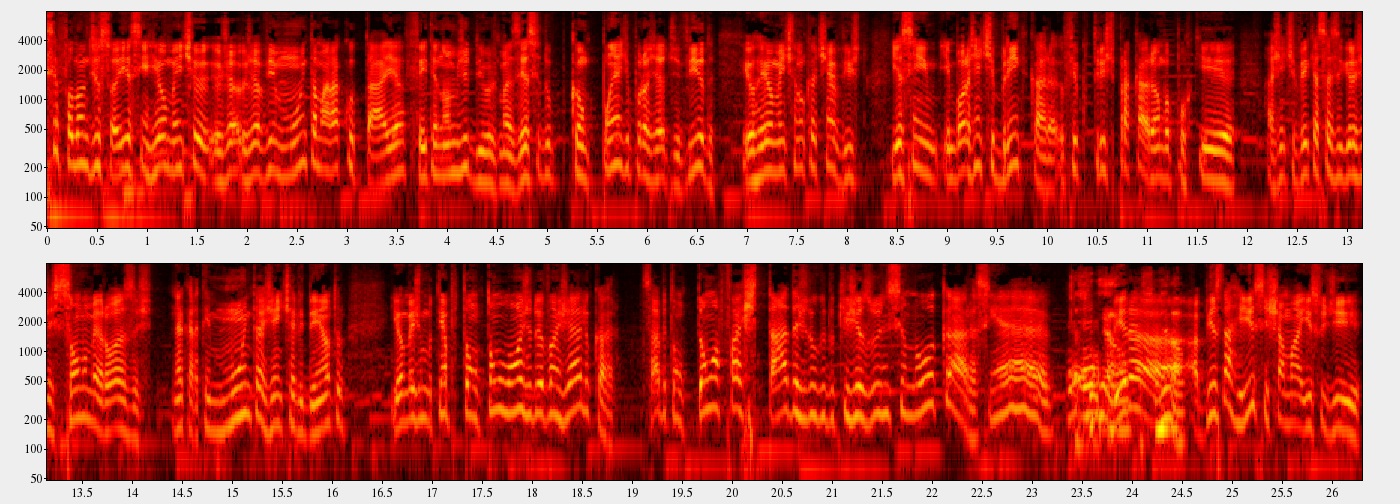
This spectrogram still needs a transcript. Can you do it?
mas você falando disso aí, assim, realmente eu já, eu já vi muita maracutaia feita em nome de Deus, mas esse do campanha de projeto de vida, eu realmente nunca tinha visto. E assim, embora a gente brinque, cara, eu fico triste pra caramba, porque a gente vê que essas igrejas são numerosas, né, cara? Tem muita gente ali dentro e ao mesmo tempo tão tão longe do evangelho, cara sabe, estão tão afastadas do, do que Jesus ensinou, cara. Assim, é. É, é, é a, a bizarrice chamar isso de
